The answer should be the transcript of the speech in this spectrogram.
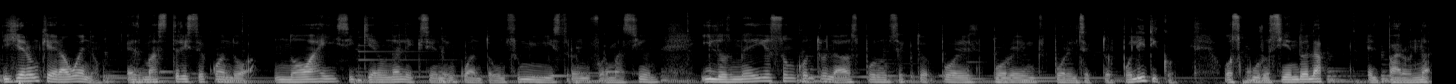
Dijeron que era bueno. Es más triste cuando no hay siquiera una lección en cuanto a un suministro de información y los medios son controlados por, un sector, por, el, por, el sector político, oscureciendo la, el, parona,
